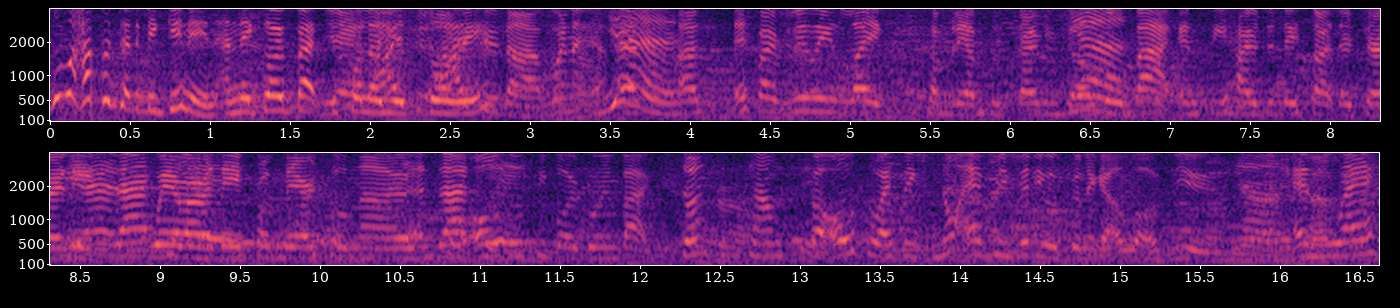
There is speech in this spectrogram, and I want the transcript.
what happened at the beginning and they go back to Yeah, follow I your do- story I do that. When I, Yeah. as, as, if I really like somebody I'm subscribing to, Yeah. I'll go back and see how did they start their journey. Exactly. Where are they from there till now? And so all those people are going back. don't discount it But also, I think not every video is going to get a lot of views, Yeah. unless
